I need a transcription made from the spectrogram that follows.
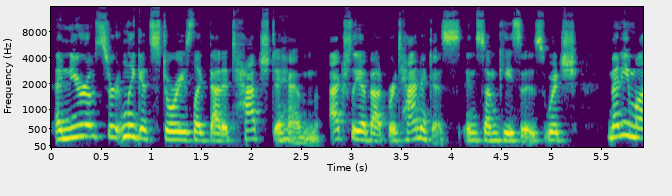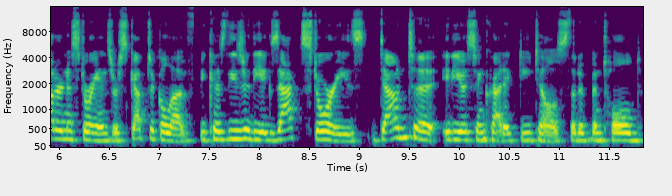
And Nero certainly gets stories like that attached to him, actually about Britannicus in some cases, which many modern historians are skeptical of because these are the exact stories, down to idiosyncratic details, that have been told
